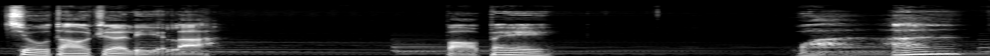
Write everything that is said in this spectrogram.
就到这里了，宝贝，晚安。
